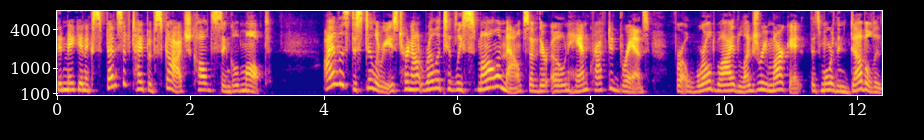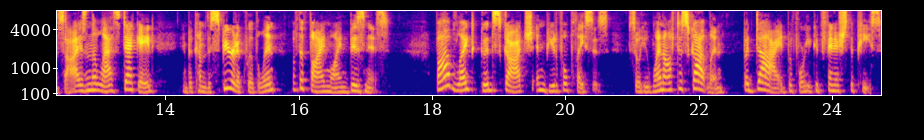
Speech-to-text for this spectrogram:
that make an expensive type of scotch called single malt. Islay's distilleries turn out relatively small amounts of their own handcrafted brands for a worldwide luxury market that's more than doubled in size in the last decade and become the spirit equivalent of the fine wine business. Bob liked good scotch and beautiful places, so he went off to Scotland but died before he could finish the piece,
